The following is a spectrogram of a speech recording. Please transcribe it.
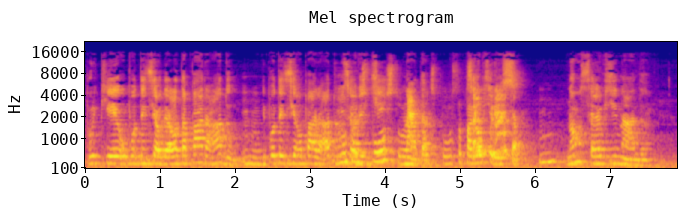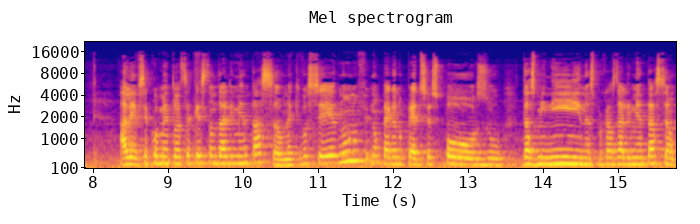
Porque o potencial dela tá parado. Uhum. E potencial parado não, não tá serve tá disposto, de nada. Não tá disposto a pagar serve o preço. Uhum. Não serve de nada. Ale, você comentou essa questão da alimentação, né? Que você não, não, não pega no pé do seu esposo, das meninas, por causa da alimentação.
